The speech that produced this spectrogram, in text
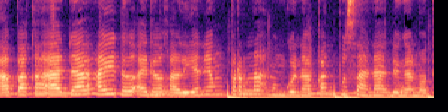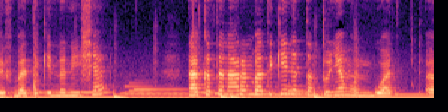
Apakah ada idol-idol kalian yang pernah menggunakan busana dengan motif batik Indonesia? Nah, ketenaran batik ini tentunya membuat e,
